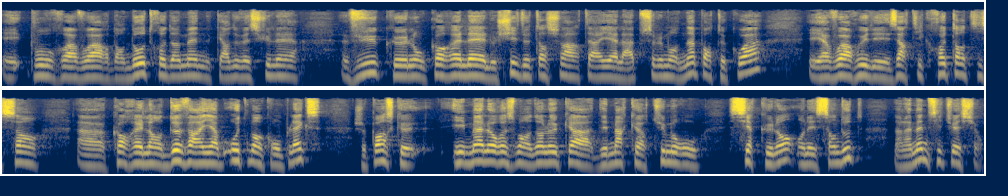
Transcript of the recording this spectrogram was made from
et pour avoir dans d'autres domaines cardiovasculaires vu que l'on corrélait le chiffre de tension artérielle à absolument n'importe quoi et avoir eu des articles retentissants euh, corrélant deux variables hautement complexes, je pense que, et malheureusement, dans le cas des marqueurs tumoraux circulants, on est sans doute dans la même situation.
